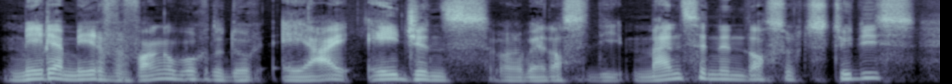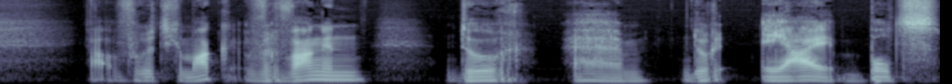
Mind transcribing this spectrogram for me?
meer en meer vervangen worden door AI-agents, waarbij dat ze die mensen in dat soort studies ja, voor het gemak vervangen door, ehm, door AI-bots.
